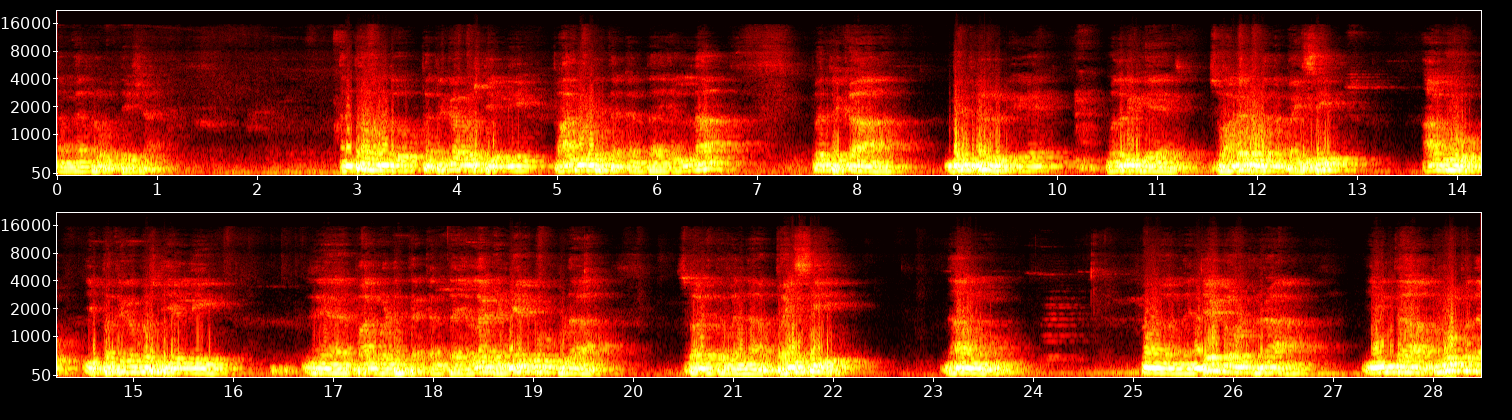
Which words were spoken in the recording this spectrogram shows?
ನಮ್ಮೆಲ್ಲರ ಉದ್ದೇಶ. ಅಂತ ಒಂದು ಪತ್ರಿಕಾಗೋಷ್ಠಿಯಲ್ಲಿ ಪಾಲ್ಗೊಂಡಿರ್ತಕ್ಕಂಥ ಎಲ್ಲ ಪತ್ರಿಕಾ ಮಿತ್ರರಿಗೆ ಮೊದಲಿಗೆ ಸ್ವಾಗತವನ್ನು ಬಯಸಿ, ಹಾಗೂ ಈ ಪತ್ರಿಕಾಗೋಷ್ಠಿಯಲ್ಲಿ ಪಾಲ್ಗೊಂಡಿರ್ತಕ್ಕಂಥ ಎಲ್ಲ ಗಣ್ಯರಿಗೂ ಕೂಡ ಸ್ವಾಗತವನ್ನು ಬಯಸಿ, ನಾನು ನಂಜೇಗೌಡರ ಇಂಥ ಅಪರೂಪದ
